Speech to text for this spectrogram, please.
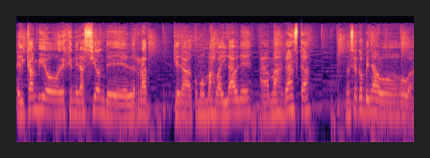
el cambio de generación de, de rap que era como más bailable a más gangsta. No sé qué opinás vos, Oba.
